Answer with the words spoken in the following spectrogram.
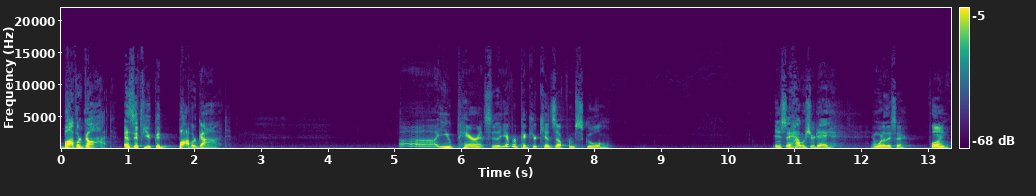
bother God? as if you could bother God. Uh, you parents, you ever pick your kids up from school? And you say, How was your day? And what do they say? Fine.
